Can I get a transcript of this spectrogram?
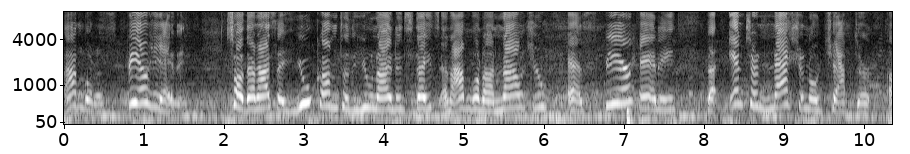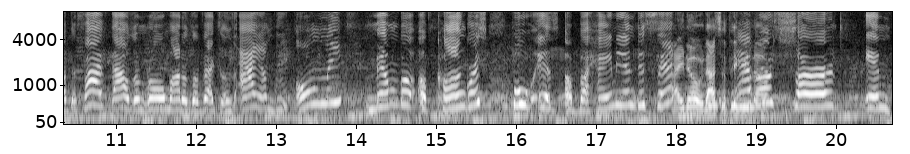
I'm going to spearhead it. So then I said, you come to the United States and I'm going to announce you as spearheading the international chapter of the 5,000 Role Models of Excellence. I am the only member of Congress who is of Bahamian descent. I know, that's the thing we love. served in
